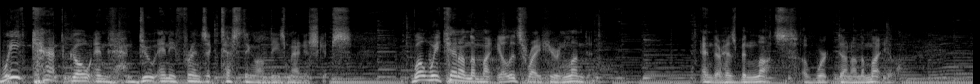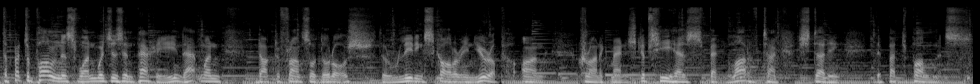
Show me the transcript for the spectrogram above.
we can't go and do any forensic testing on these manuscripts. Well, we can on the Ma'il, it's right here in London. And there has been lots of work done on the Ma'il. The Petropolitanus one, which is in Paris, that one, Dr. François Déroche, the leading scholar in Europe on Quranic manuscripts, he has spent a lot of time studying the Petropolitanus.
